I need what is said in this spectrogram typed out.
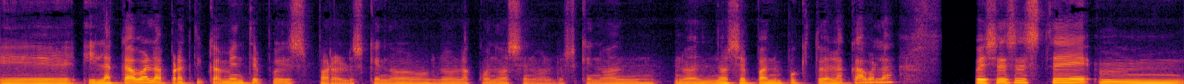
eh, y la cábala prácticamente, pues para los que no, no la conocen o los que no, han, no, no sepan un poquito de la cábala, pues es este, mm,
